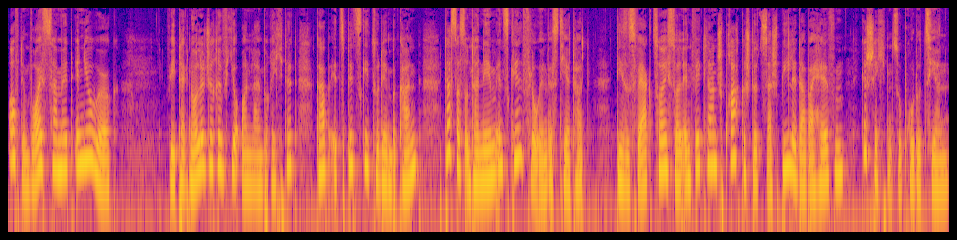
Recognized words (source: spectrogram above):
auf dem Voice Summit in New Work. Wie Technology Review Online berichtet, gab Itzbitsky zudem bekannt, dass das Unternehmen in Skillflow investiert hat. Dieses Werkzeug soll Entwicklern sprachgestützter Spiele dabei helfen, Geschichten zu produzieren.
